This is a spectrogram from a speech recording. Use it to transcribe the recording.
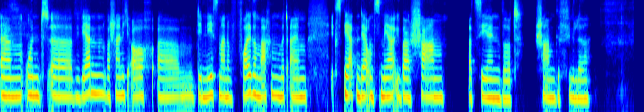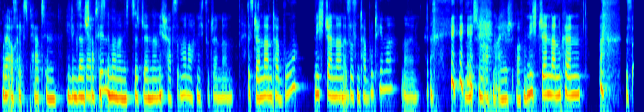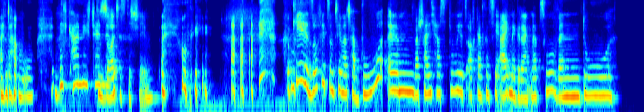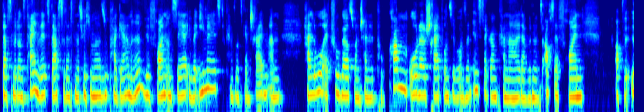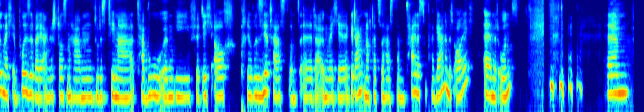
Ähm, und äh, wir werden wahrscheinlich auch ähm, demnächst mal eine Folge machen mit einem Experten, der uns mehr über Scham erzählen wird. Schamgefühle. Oder auch Expertin. Elisa Expertin. schafft es immer noch nicht zu gendern. Ich schaffe es immer noch nicht zu gendern. Ist Gendern tabu? Nicht gendern, ist es ein Tabuthema? Nein. Okay. Wird schon offen angesprochen. Nicht gendern können ist ein Tabu. Ich kann nicht gendern. Du solltest dich schämen. okay. okay, so viel zum Thema Tabu. Ähm, wahrscheinlich hast du jetzt auch ganz, ganz viele eigene Gedanken dazu. Wenn du das mit uns teilen willst, darfst du das natürlich immer super gerne. Wir freuen uns sehr über E-Mails. Du kannst uns gerne schreiben an hallo at truegirlsonechannel.com oder schreib uns über unseren Instagram-Kanal. Da würden wir uns auch sehr freuen ob wir irgendwelche Impulse bei dir angestoßen haben, du das Thema Tabu irgendwie für dich auch priorisiert hast und äh, da irgendwelche Gedanken noch dazu hast, dann teile das super gerne mit euch, äh, mit uns. ähm,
